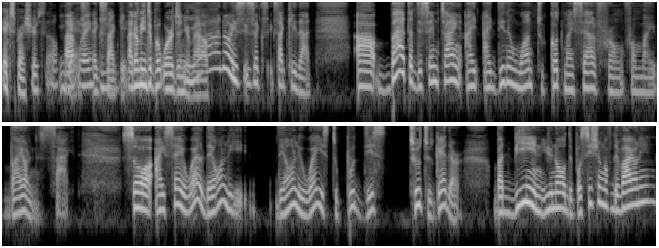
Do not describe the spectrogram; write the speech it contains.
Express yourself that Yes, way? Mhm. exactly. I don't mean to put words in your yeah, mouth. no, it's, it's ex- exactly that. Uh, but at the same time, I, I didn't want to cut myself from, from my violin side. So I say, well, the only the only way is to put these two together. But being, you know, the position of the violin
